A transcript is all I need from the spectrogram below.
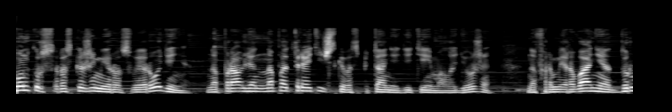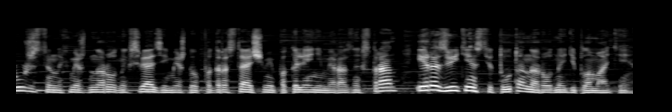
Конкурс «Расскажи миру о своей родине» направлен на патриотическое воспитание детей и молодежи, на формирование дружественных международных связей между подрастающими поколениями разных стран и развитие Института народной дипломатии.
